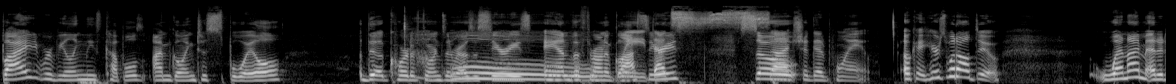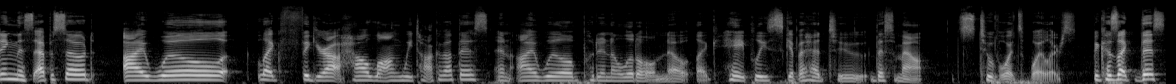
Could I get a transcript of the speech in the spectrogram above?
by revealing these couples, I'm going to spoil the Court of Thorns and Roses series and the Throne of Glass Wait, series. So- such a good point. Okay, here's what I'll do. When I'm editing this episode, I will like figure out how long we talk about this and I will put in a little note like, "Hey, please skip ahead to this amount." To avoid spoilers. Because like this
